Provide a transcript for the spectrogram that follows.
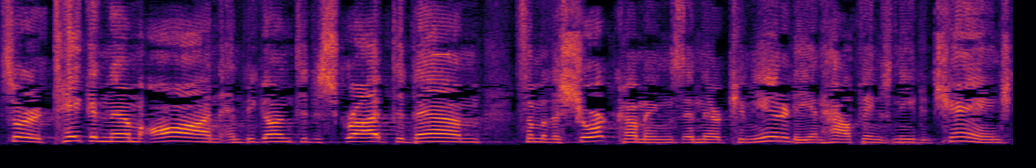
sort of taken them on and begun to describe to them some of the shortcomings in their community and how things need to change,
